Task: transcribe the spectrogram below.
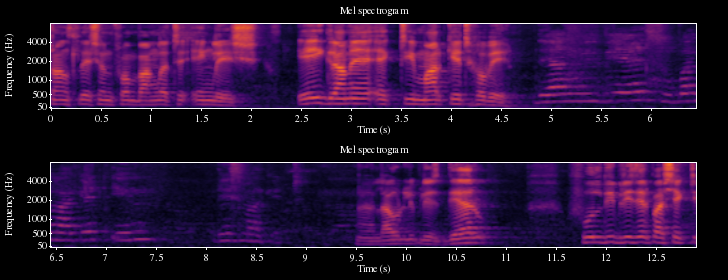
translation from Bangla to English এই গ্রামে একটি মার্কেট হবে। There will be a supermarket in this market. Loudly please there ফুলদি ব্রিজের পাশে একটি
